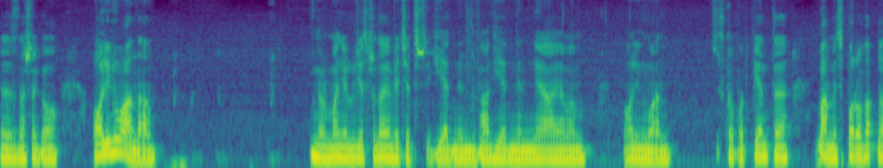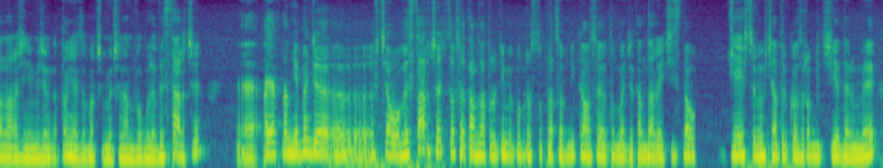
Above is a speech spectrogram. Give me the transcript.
e, z naszego all-in-one'a. Normalnie ludzie sprzedają, wiecie, trzy w jednym, dwa w jednym, nie? A ja mam all-in-one. Wszystko podpięte. Mamy sporo wapna, na razie nie będziemy napełniać, zobaczymy czy nam w ogóle wystarczy. E, a jak nam nie będzie chciało wystarczyć, to sobie tam zatrudnimy po prostu pracownika, on sobie to będzie tam dalej cisnął. Ja jeszcze bym chciał tylko zrobić jeden myk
